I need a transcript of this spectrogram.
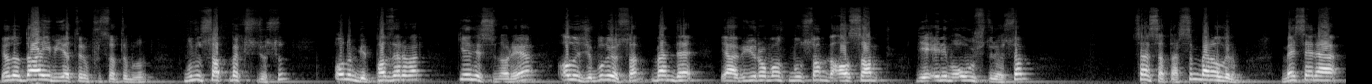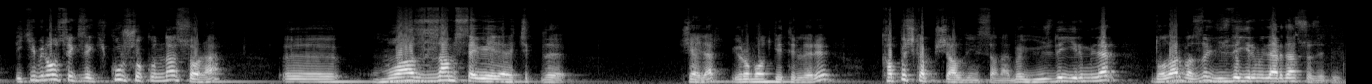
Ya da daha iyi bir yatırım fırsatı bulun. Bunu satmak istiyorsun. Onun bir pazarı var. Gelirsin oraya. Alıcı buluyorsan ben de ya bir Eurobond bulsam da alsam diye elimi ovuşturuyorsam sen satarsın ben alırım. Mesela 2018'deki kur şokundan sonra e, muazzam seviyelere çıktı şeyler, Eurobond getirileri. Kapış kapış aldı insanlar. Böyle yüzde yirmiler dolar bazında yüzde yirmilerden söz edildi.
